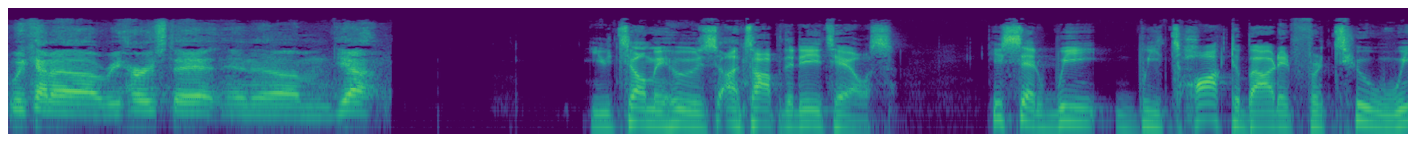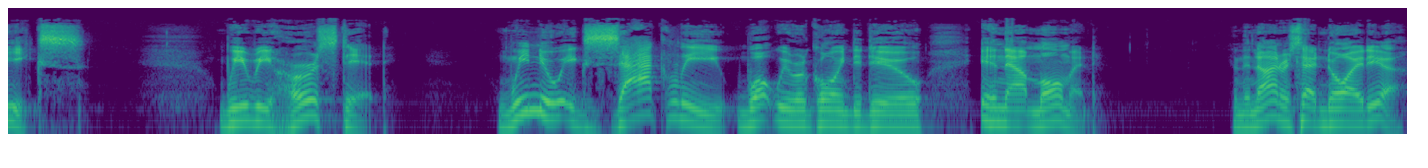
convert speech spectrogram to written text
We kind of rehearsed it, and um, yeah. You tell me who's on top of the details. He said we we talked about it for two weeks. We rehearsed it. We knew exactly what we were going to do in that moment. And the Niners had no idea.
